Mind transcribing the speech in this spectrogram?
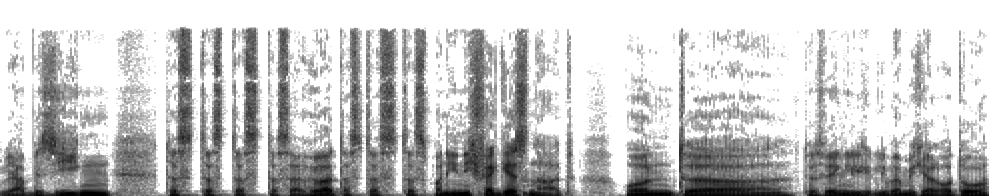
äh, ja, besiegen, dass, dass, dass, dass er hört, dass, dass, dass man ihn nicht vergessen hat. Und äh, deswegen, lieber Michael Otto,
